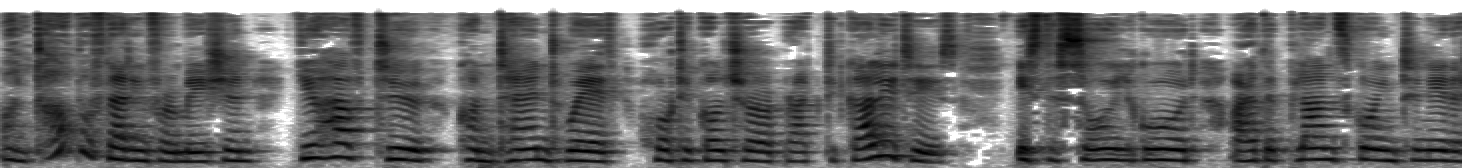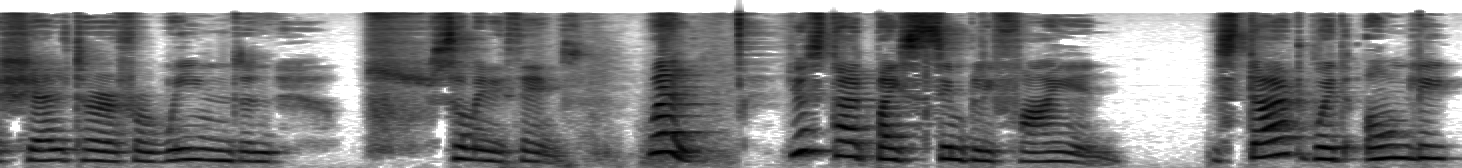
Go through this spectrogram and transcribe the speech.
On top of that information, you have to contend with horticultural practicalities is the soil good? Are the plants going to need a shelter for wind and so many things? Well, you start by simplifying. Start with only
